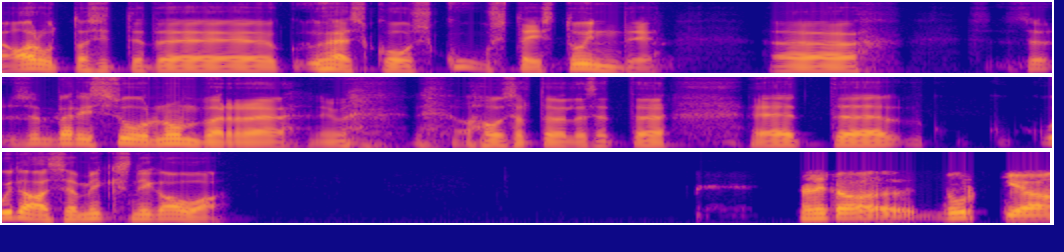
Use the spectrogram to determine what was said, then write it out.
arutasite te üheskoos kuusteist tundi. see, see on päris suur number ausalt öeldes, et, et kuidas ja miks nii kaua? No neid nurki ja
